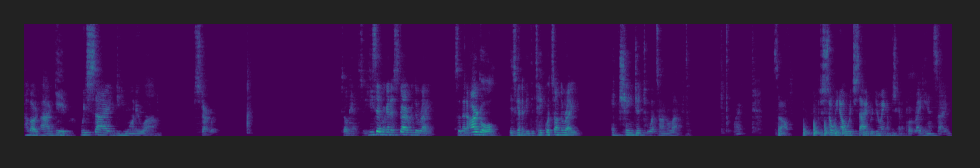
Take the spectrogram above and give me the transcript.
how about uh, Gabe? Which side do you want to um, start with? So, okay, so he said we're going to start with the right. So then our goal is going to be to take what's on the right and change it to what's on the left. Right. So just so we know which side we're doing, I'm just going to put right hand side.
